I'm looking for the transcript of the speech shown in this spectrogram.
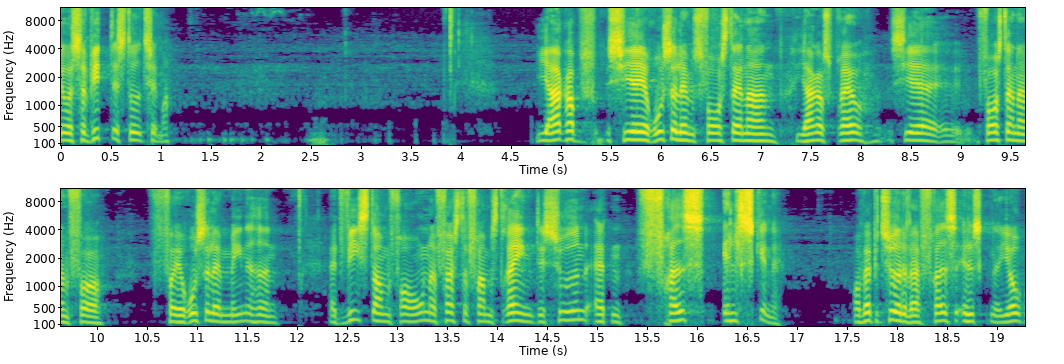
Det var så vidt, det stod til mig. Jakob siger Jerusalems forstanderen, Jakobs brev, siger øh, forstanderen for, for Jerusalem menigheden, at visdommen fra oven er først og fremmest ren, desuden er den fredselskende. Og hvad betyder det at være fredselskende? Jo,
